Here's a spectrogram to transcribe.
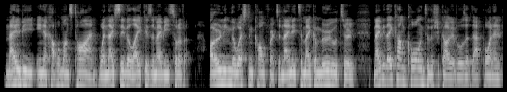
Maybe in a couple months' time, when they see the Lakers are maybe sort of owning the Western Conference and they need to make a move or two, maybe they come calling to the Chicago Bulls at that point and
